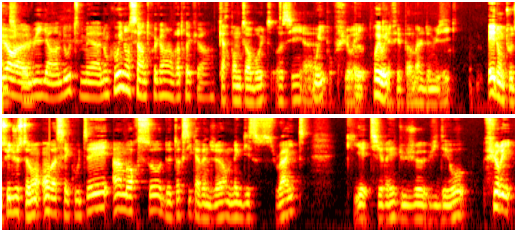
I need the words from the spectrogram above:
peu. euh, lui, il y a un doute, mais euh, donc oui, non, c'est un truc, un vrai truc. euh. Carpenter Brut aussi Oui. pour Fury oui, oui. a fait pas mal de musique et donc tout de suite justement on va s'écouter un morceau de Toxic Avenger Make This Right qui est tiré du jeu vidéo Fury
